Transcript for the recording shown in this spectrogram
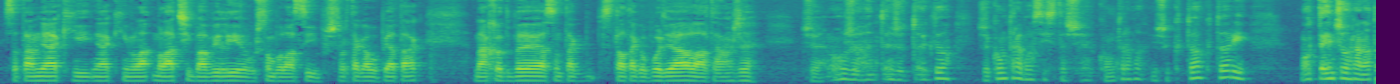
sa tam nejakí, nejakí mladší bavili, už som bol asi štvrták alebo piaták na chodbe a som tak stal tak opodial a tam, že, že no, že ten, že to je kto? Že kontrabasista, že kontrabasista, že kto, ktorý? No ten, čo hrá na to,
